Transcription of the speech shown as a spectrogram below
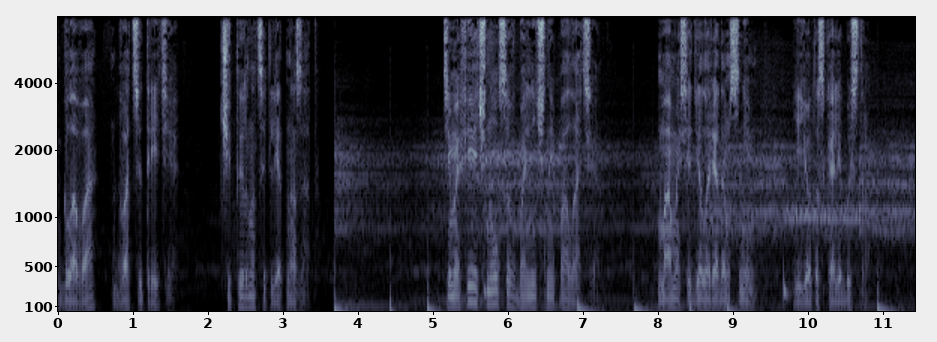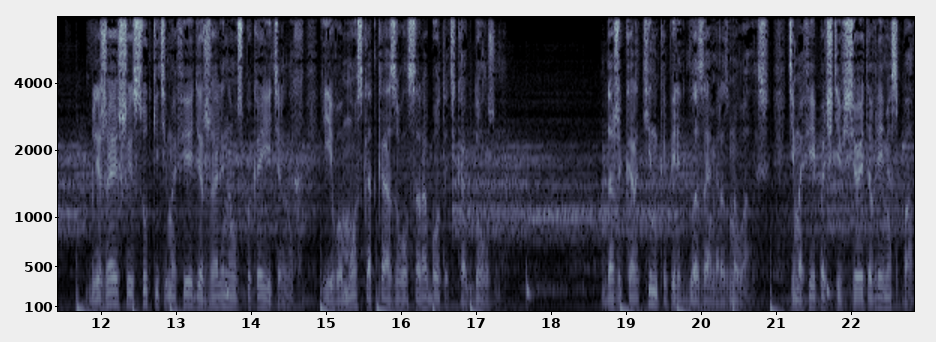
Глава 23. 14 лет назад. Тимофей очнулся в больничной палате. Мама сидела рядом с ним. Ее таскали быстро. Ближайшие сутки Тимофея держали на успокоительных, и его мозг отказывался работать как должно. Даже картинка перед глазами размывалась. Тимофей почти все это время спал.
